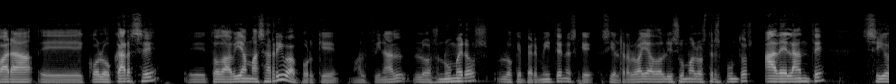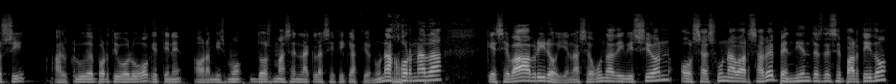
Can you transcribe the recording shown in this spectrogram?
para eh, colocarse eh, todavía más arriba, porque al final los números lo que permiten es que si el Real Valladolid suma los tres puntos, adelante sí o sí al Club Deportivo Lugo, que tiene ahora mismo dos más en la clasificación. Una jornada que se va a abrir hoy en la segunda división, Osasuna-Barça B, pendientes de ese partido,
